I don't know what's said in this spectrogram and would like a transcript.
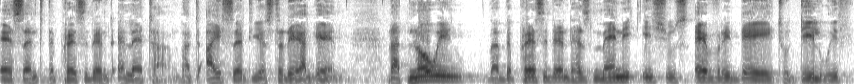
uh, sent the president a letter. But I said yesterday again that knowing that the president has many issues every day to deal with,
